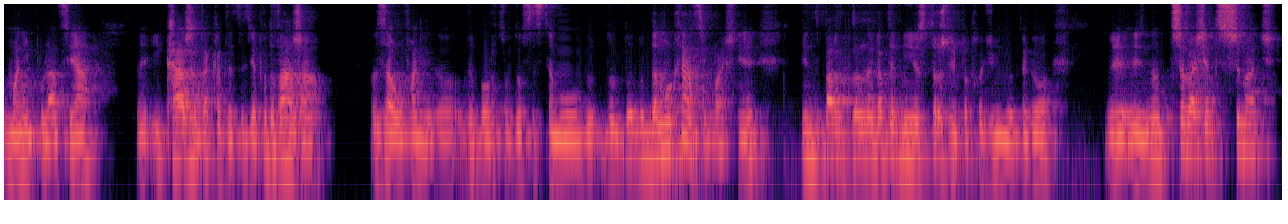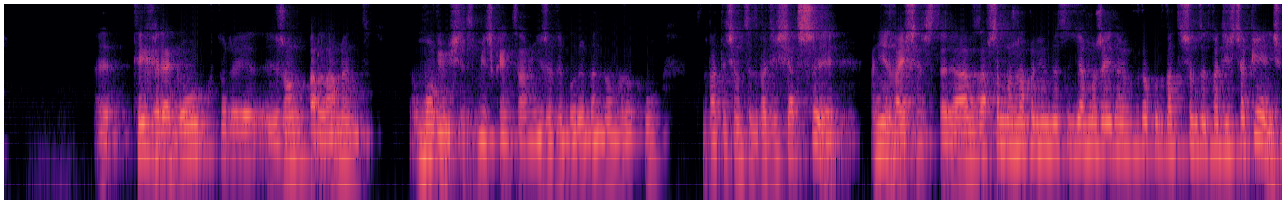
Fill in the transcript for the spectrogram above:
manipulacja e, i każda taka decyzja podważa zaufanie do wyborców, do systemu, do, do, do demokracji właśnie, więc bardzo negatywnie i ostrożnie podchodzimy do tego. Y, no, trzeba się trzymać y, tych reguł, które rząd, parlament umówił się z mieszkańcami, że wybory będą w roku 2023, a nie 2024, a zawsze można podjąć decyzję, a może jednak w roku 2025,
